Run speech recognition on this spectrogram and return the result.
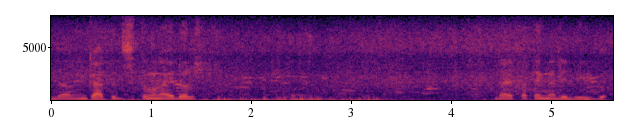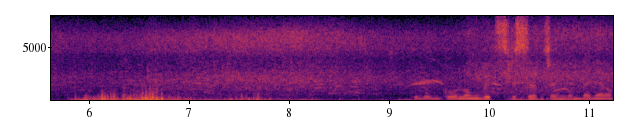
daming cottage ito mga idol. Dahil pating naliligo. Kulong kulong beach resort ang ganda niya no?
